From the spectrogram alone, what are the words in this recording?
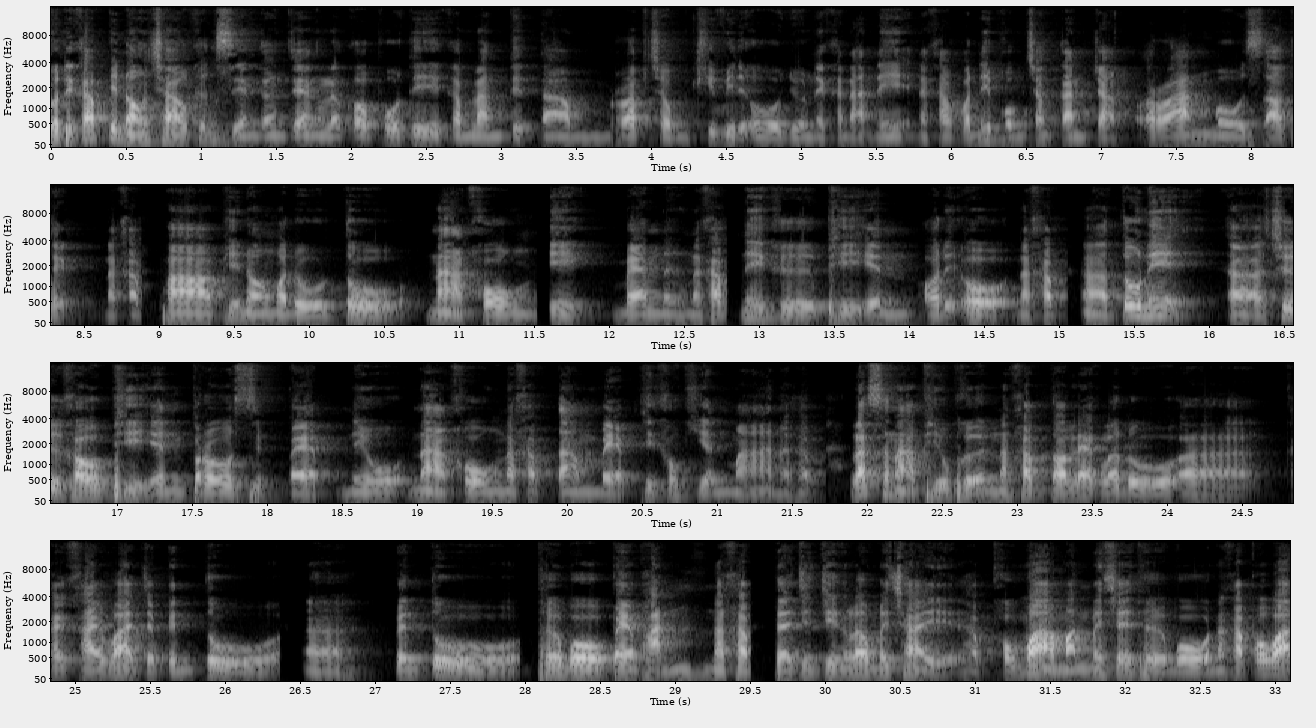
วัสดีครับ พี่น้องชาวเครื่องเสียงกลางแจ้ง แล้วก็ผู้ที่กำลังติดตามรับชมคลิปวิดีโออยู่ในขณะนี้นะครับ วันนี้ผมช่างกันจากร้านโมซาวเทคนะครับพาพี่น้องมาดูตู้หน้าโค้งอีกแบรนด์หนึ่งนะครับ นี่คือ PN Audio นะครับตู้นี้ชื่อเขา PN Pro 18 นิ้วหน้าโค้งนะครับ ตามแบบที่เขาเขียนมานะครับ ลักษณะผิวเผินนะครับ ตอนแรกเราดูคล้ายๆว่าจะเป็นตู้เป็นตู้เทอร์โบแปรผันนะครับ แต่จริงๆแล้วไม่ใช่ครับผมว่ามันไม่ใช่เทอร์โบนะครับ เพราะว่า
